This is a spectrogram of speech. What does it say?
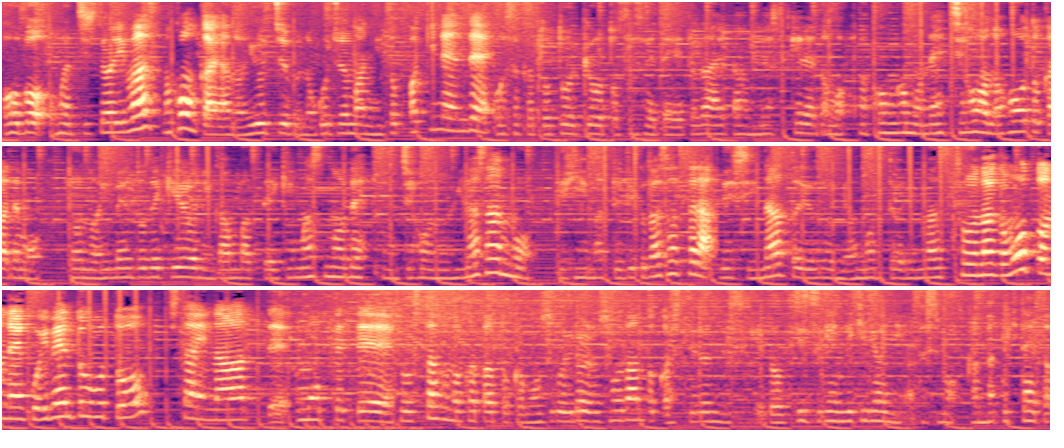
応募お待ちしております。まあ、今回あの、YouTube の50万人突破記念で大阪と東京とさせていただいたんですけれども、まあ、今後もね、地方の方とかでもどんどんイベントできるように頑張っていきますので、地方の皆さんもぜひ待っていてくださいったら嬉しいなというふうに思っております。そう、なんかもっとね、こうイベントごとしたいなって思ってて、そう、スタッフの方とかもすごいいろいろ相談とかしてるんですけど、実現できるように私も頑張っていきたいと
